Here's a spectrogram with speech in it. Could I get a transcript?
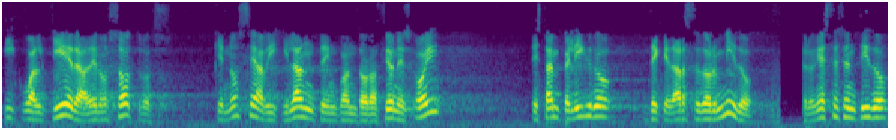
y cualquiera de nosotros que no sea vigilante en cuanto a oraciones hoy, está en peligro de quedarse dormido, pero en este sentido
